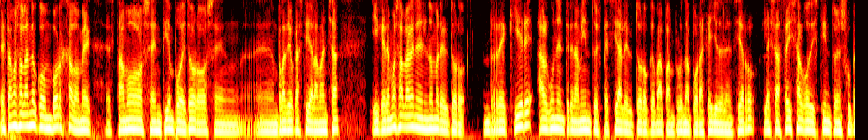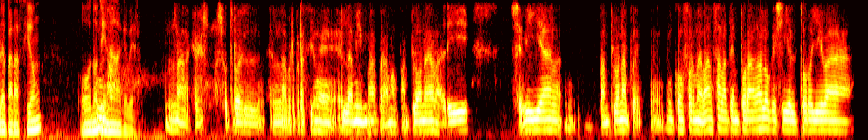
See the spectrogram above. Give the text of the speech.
Estamos hablando con Borja Domecq, estamos en Tiempo de Toros en, en Radio Castilla-La Mancha y queremos hablar en el nombre del toro. ¿Requiere algún entrenamiento especial el toro que va a Pamplona por aquello del encierro? ¿Les hacéis algo distinto en su preparación o no tiene nada que ver? Nada que ver. Nosotros el, el, la preparación es, es, la misma. Vamos Pamplona, Madrid, Sevilla, Pamplona, pues conforme avanza la temporada, lo que sí el toro lleva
